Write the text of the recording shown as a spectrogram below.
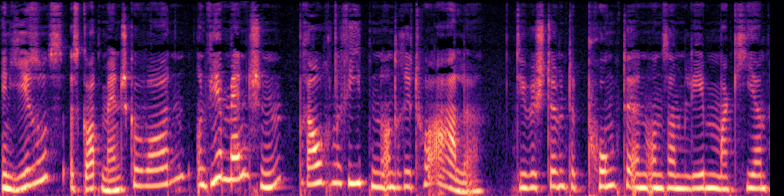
in Jesus ist Gott Mensch geworden und wir Menschen brauchen Riten und Rituale, die bestimmte Punkte in unserem Leben markieren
